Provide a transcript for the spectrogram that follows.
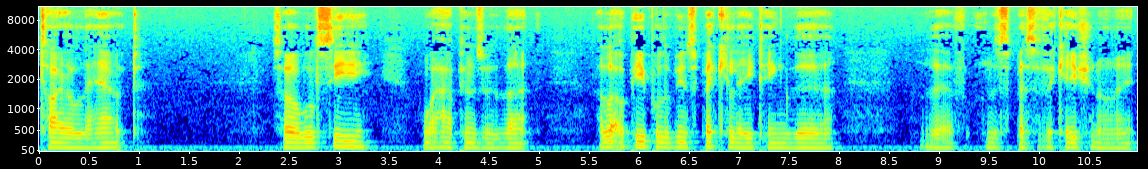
tile layout. So we'll see what happens with that a lot of people have been speculating the the, the specification on it.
